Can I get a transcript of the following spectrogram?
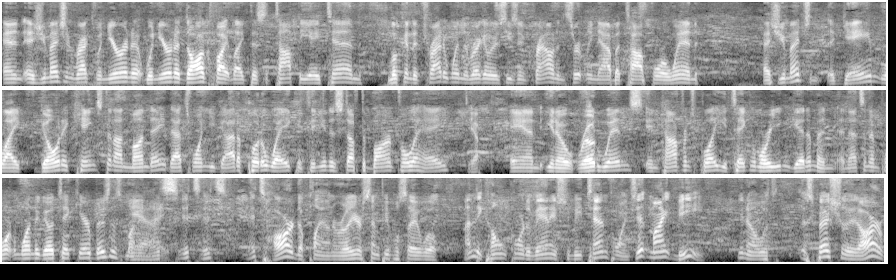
And as you mentioned, Rex, when you're in a when you're in a dogfight like this atop the A10, looking to try to win the regular season crown and certainly now a top four win, as you mentioned, a game like going to Kingston on Monday, that's one you got to put away. Continue to stuff the barn full of hay. Yep. And, you know, road wins in conference play, you take them where you can get them, and, and that's an important one to go take care of business Monday yeah. It's, it's, it's, it's hard to play on the road. Here, some people say, well, I think home court advantage should be 10 points. It might be, you know, with especially at our,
